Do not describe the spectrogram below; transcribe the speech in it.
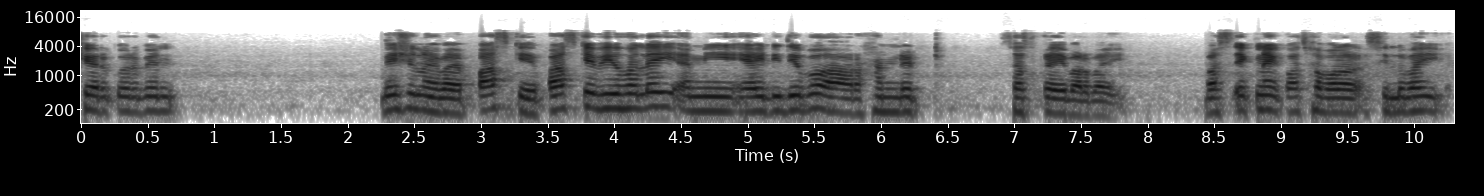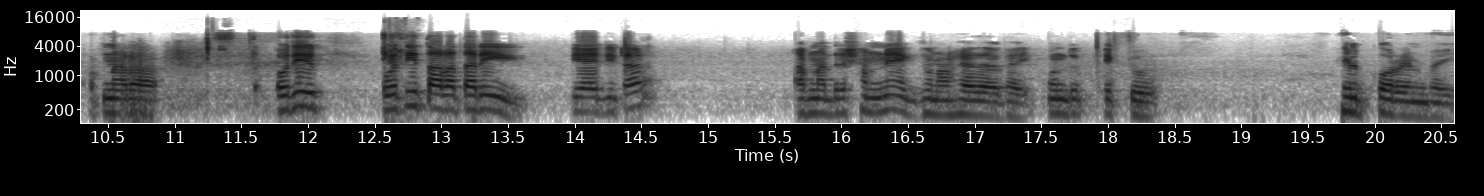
শেয়ার করবেন। বেশি নয় ভাই পাঁচ কে পাঁচ কে ভিউ হলেই আমি আইডি দেব আর হান্ড্রেড সাবস্ক্রাইবার ভাই। বাস, এক নাই কথা বলার ছিল ভাই। আপনারা অতি অতি তাড়াতাড়ি এই আইডিটা আপনাদের সামনে একজনের হয়ে যাবে ভাই। কিন্তু একটু হেল্প করেন ভাই।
